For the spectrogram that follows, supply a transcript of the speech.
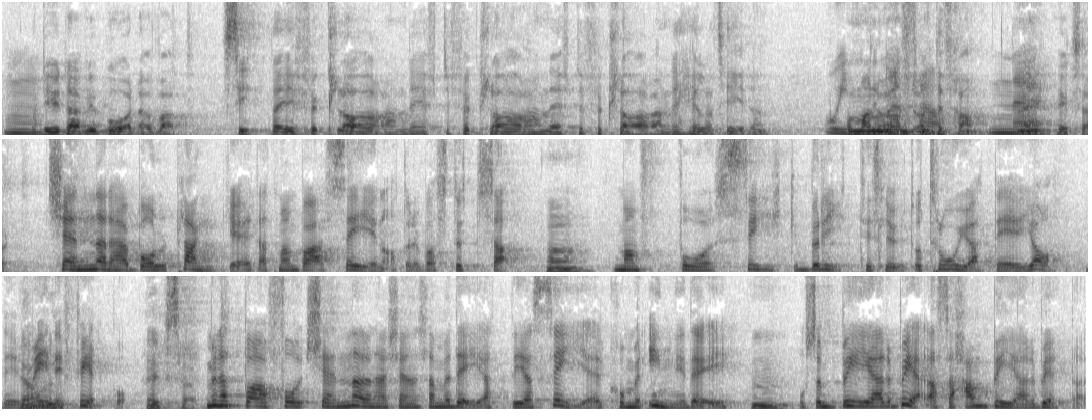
Och det är ju där vi båda har varit. Sitta i förklarande efter förklarande efter förklarande hela tiden. Och inte man når nå ändå fram. inte fram. Nej. exakt. Känna det här bollplanket, att man bara säger något och det bara studsar. Ja, Man får psykbryt till slut och tror ju att det är jag, det är Ja, mig men- det är fel på. exakt. Men att bara få känna den här känslan med dig, att det jag säger kommer in i dig Mm. och sen bearbetar, alltså han bearbetar.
